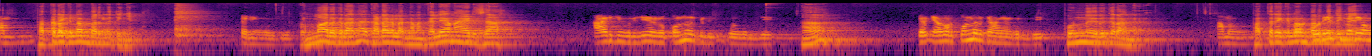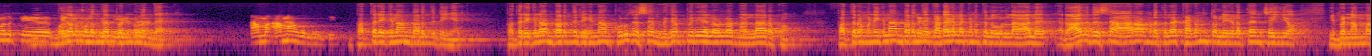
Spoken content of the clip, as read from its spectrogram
ஆம் பத்திரிக்கைலாம் பிறந்துட்டீங்க சரிங்க குருஜி. அம்மா இருக்கிறாங்க கடகலக்கணம் கல்யாணம் ஆயிடுச்சா? ஆயிடுச்சு குருஜி. எனக்கு பொண்ணு இருக்கு குருஜி. ஆ? எனக்கு ஒரு பொண்ணு இருக்காங்க குருஜி. பொண்ணு இருக்கிறாங்க. ஆமாங்க. பத்திரிக்கைலாம் பிறந்துட்டீங்க. உங்களுக்கு முதல் குழந்தை பெண் குழந்தை. ஆமா ஆமா குருஜி. பத்தரைக்கெல்லாம் பிறந்துட்டீங்க. பத்தரைக்கெல்லாம் பிறந்துட்டீங்கன்னா குருதசை மிகப்பெரிய அளவில் நல்லா இருக்கும். பத்தரை மணிக்கெல்லாம் பிறந்து கடகலக்கணத்தில் உள்ள ஆள் ராகுதசை ஆறாம் இடத்துல கடன் தொல்லைகளை தான் செய்யும். இப்போ நம்ம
